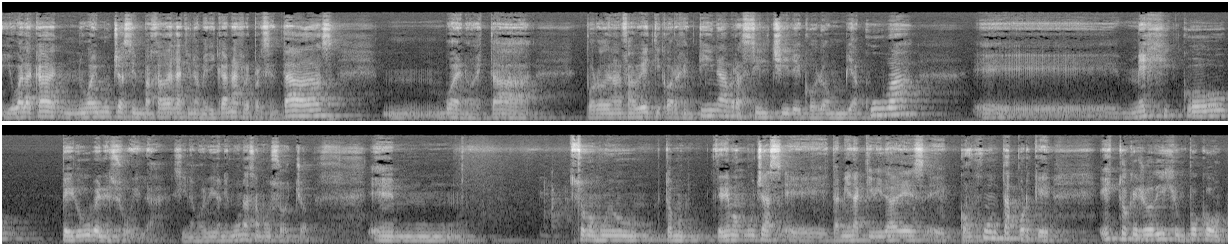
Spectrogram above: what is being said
igual acá no hay muchas embajadas latinoamericanas representadas. Mm, bueno, está por orden alfabético Argentina, Brasil, Chile, Colombia, Cuba, eh, México, Perú, Venezuela. Si no me olvido ninguna, somos ocho. Em, somos muy, tenemos muchas eh, también actividades eh, conjuntas porque esto que yo dije un poco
